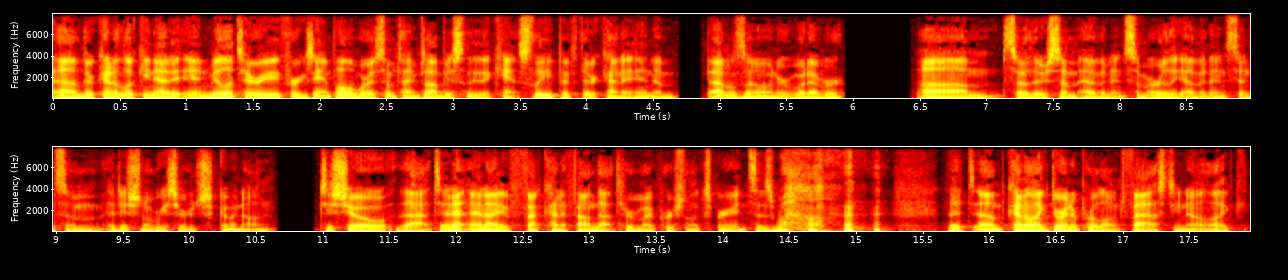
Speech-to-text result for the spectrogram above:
um, they're kind of looking at it in military, for example, where sometimes obviously they can't sleep if they're kind of in a battle zone or whatever. Um, so there's some evidence, some early evidence, and some additional research going on to show that. And, and I've kind of found that through my personal experience as well. that um, kind of like during a prolonged fast, you know, like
